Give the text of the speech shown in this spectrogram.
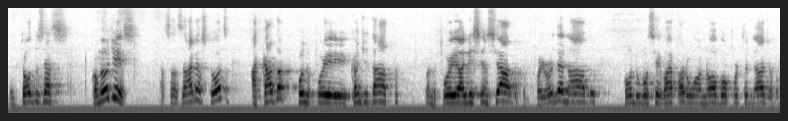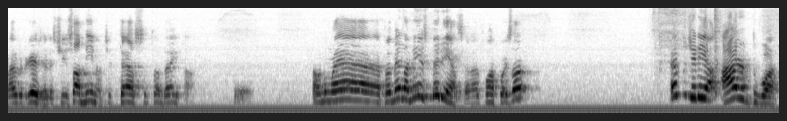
em todas as. Como eu disse, essas áreas todas, a cada. Quando foi candidato, quando foi licenciado, quando foi ordenado, quando você vai para uma nova oportunidade, uma nova igreja, eles te examinam, te testam também. Tá? Então, não é. Pelo menos na minha experiência, né, foi uma coisa eu não diria árdua,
